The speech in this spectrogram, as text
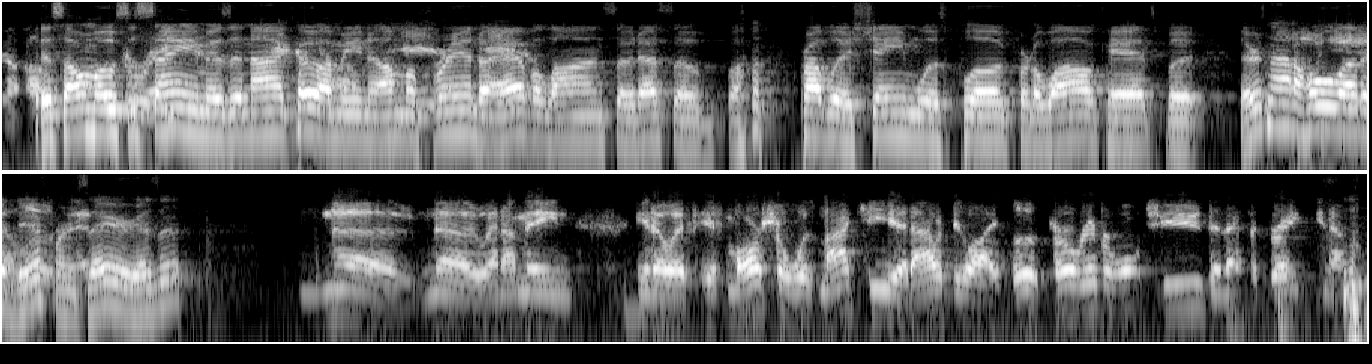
it's almost the same as an ICO. I mean, I'm a friend of Avalon, so that's a probably a shameless plug for the Wildcats, but there's not a whole lot of difference there, is it? No, no, and I mean, you know, if if Marshall was my kid, I would be like, look, Pearl River wants you, then that's a great, you know,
